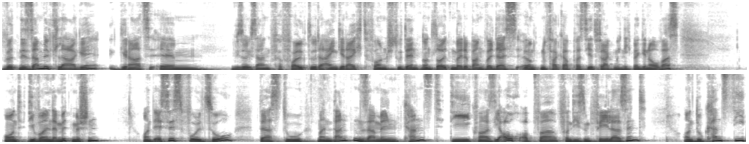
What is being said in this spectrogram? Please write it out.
wird eine Sammelklage gerade, ähm, wie soll ich sagen, verfolgt oder eingereicht von Studenten und Leuten bei der Bank, weil da ist irgendein Fuck-up passiert. Frag mich nicht mehr genau was. Und die wollen da mitmischen und es ist wohl so, dass du Mandanten sammeln kannst, die quasi auch Opfer von diesem Fehler sind. Und du kannst die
